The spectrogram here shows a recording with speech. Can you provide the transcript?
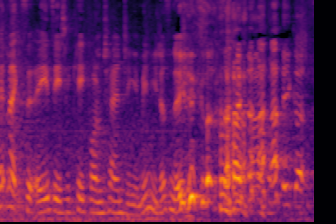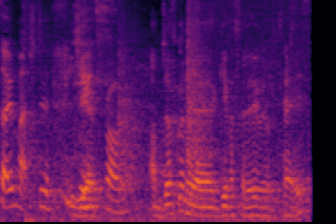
That makes it easy to keep on changing your menu, doesn't it? You've got so, you've got so much to choose yes. from. I'm just gonna give us a little bit of taste.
